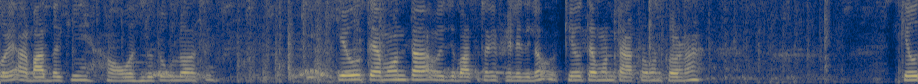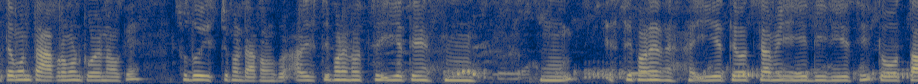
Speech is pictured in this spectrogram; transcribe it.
করে, আর বাদ বাকি যতগুলো আছে। কেউ তেমনটা ওই যে বাচ্চাটাকে ফেলে দিল। কেউ তেমনটা আক্রমণ করে না। কেউ তেমনটা আক্রমণ করে না ওকে। শুধু স্টিফানটা আক্রমণ করে। আর স্টিফানের হচ্ছে ইয়েতে স্টিফানের ইয়েতে হচ্ছে আমি ইয়ে দিয়ে দিয়েছি। তো তা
